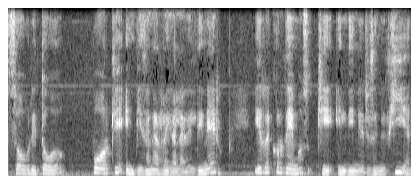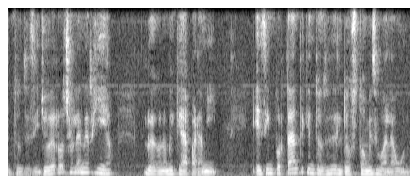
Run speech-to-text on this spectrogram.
sobre todo porque empiezan a regalar el dinero. Y recordemos que el dinero es energía, entonces si yo derrocho la energía, luego no me queda para mí. Es importante que entonces el 2 tome su ala 1.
